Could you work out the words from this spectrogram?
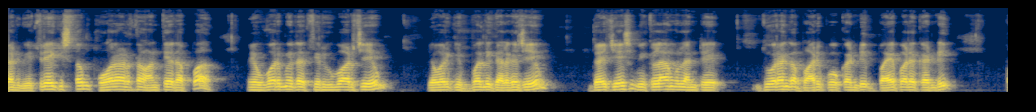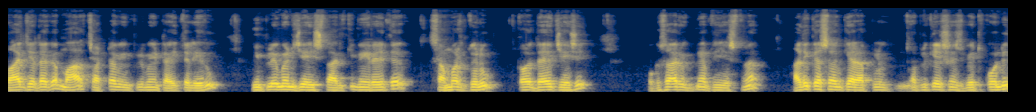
దాన్ని వ్యతిరేకిస్తాం పోరాడతాం అంతే తప్ప ఎవరి మీద తిరుగుబాటు చేయం ఎవరికి ఇబ్బంది కలగజేయం. దయచేసి వికలాంగులు అంటే దూరంగా పారిపోకండి భయపడకండి. బాధ్యతగా మా చట్టం ఇంప్లిమెంట్ అయితలేదు ఇంప్లిమెంట్ చేయిస్తానికి మీరైతే సమర్థులు. దయచేసి ఒకసారి విజ్ఞప్తి చేస్తున్నా అధిక సంఖ్య అప్లి అప్లికేషన్స్ పెట్టుకోండి.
